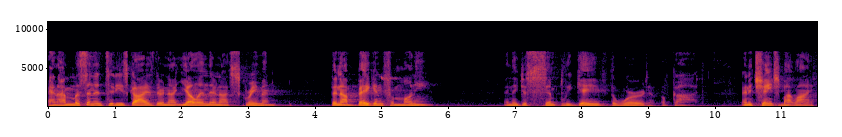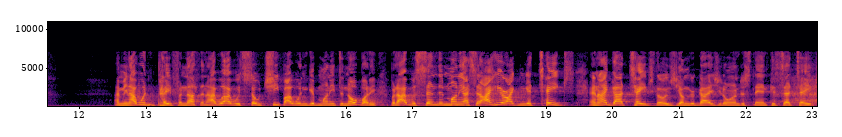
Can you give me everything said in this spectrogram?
And I'm listening to these guys. They're not yelling. They're not screaming. They're not begging for money. And they just simply gave the Word of God. And it changed my life. I mean, I wouldn't pay for nothing. I, I, was so cheap, I wouldn't give money to nobody. But I was sending money. I said, I hear I can get tapes. And I got tapes. Those younger guys, you don't understand cassette tapes.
